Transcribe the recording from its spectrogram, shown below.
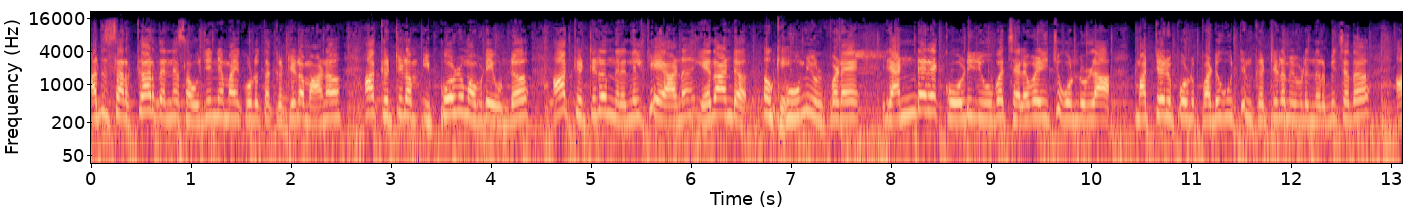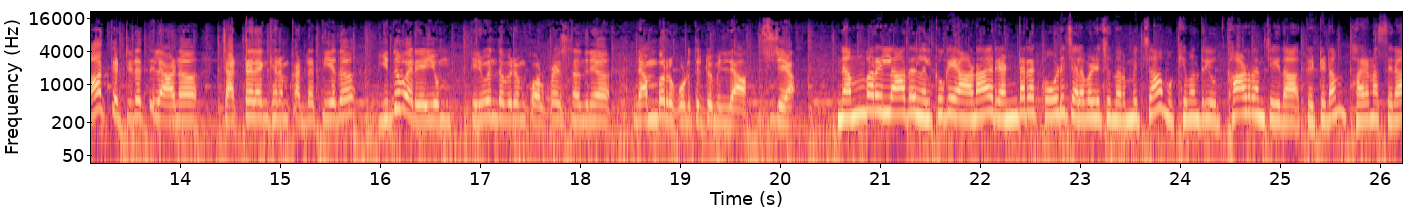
അത് സർക്കാർ തന്നെ സൗജന്യമായി കൊടുത്ത കെട്ടിടമാണ്. ആ കെട്ടിടം ഇപ്പോഴും അവിടെയുണ്ട്. ആ കെട്ടിടം നിലനിൽക്കെയാണ് ഏതാണ്ട് ഭൂമി ഉൾപ്പെടെ രണ്ടര കോടി രൂപ ചെലവഴിച്ചുകൊണ്ടുള്ള മറ്റൊരു പൊടു- പടുകൂറ്റൻ കെട്ടിടം ഇവിടെ നിർമ്മിച്ചത്. ആ കെട്ടിടത്തിലാണ് ചട്ടലംഘനം കണ്ടെത്തിയത്. ഇതുവരെയും തിരുവനന്തപുരം കോർപ്പറേഷൻ അതിന് നമ്പർ കൊടുത്തിട്ടുമില്ല സുജയ. നമ്പർ ഇല്ലാതെ നിൽക്കുകയാണ്. രണ്ടര കോടി ചെലവഴിച്ച് നിർമ്മിച്ച മുഖ്യമന്ത്രി ഉദ്ഘാടനം ചെയ്ത കെട്ടിടം ഭരണസിരാ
